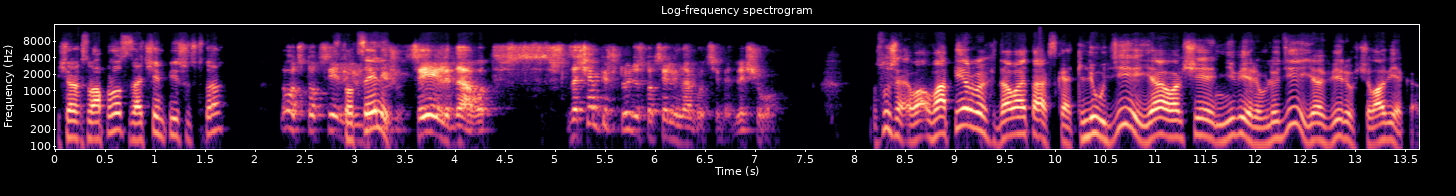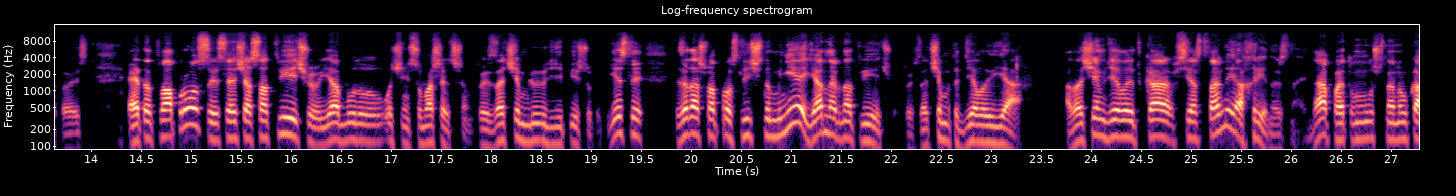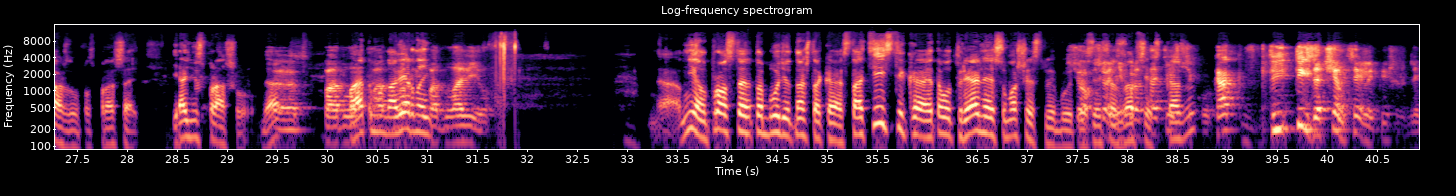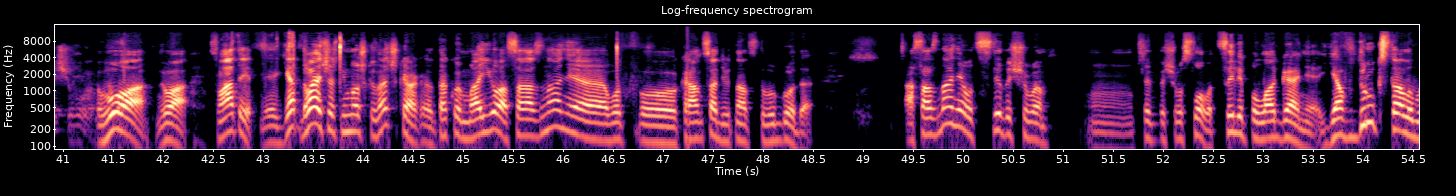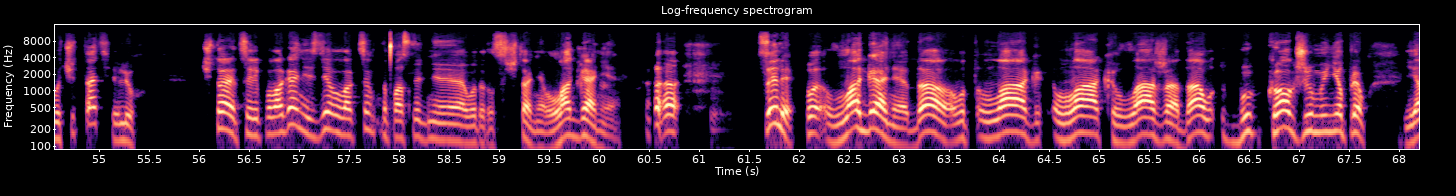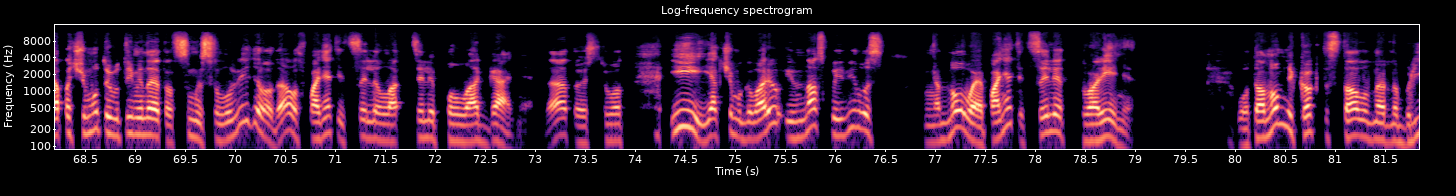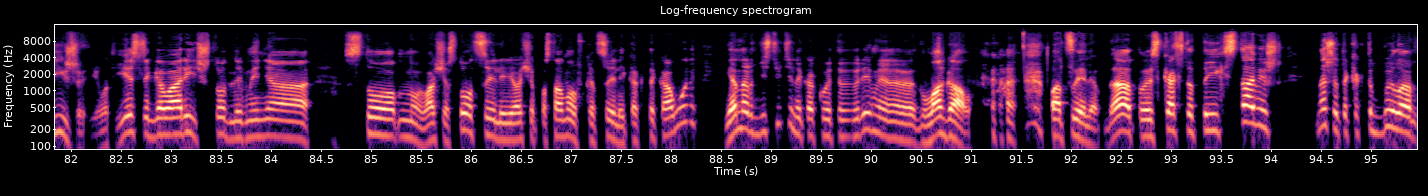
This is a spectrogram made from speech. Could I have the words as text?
Еще раз вопрос, зачем пишут что? Ну вот 100 целей 100 целей? пишут. Цели, да. Вот зачем пишут люди 100 целей на год себе? Для чего? Слушай, во-первых, давай так сказать, люди, я вообще не верю в людей, я верю в человека. То есть этот вопрос, если я сейчас отвечу, я буду очень сумасшедшим. То есть зачем люди пишут? Если ты задашь вопрос лично мне, я, наверное, отвечу. То есть зачем это делаю я? А зачем делают все остальные, а хрен их знает, да? Поэтому лучше, наверное, у каждого поспрашать. Я не спрашивал, да? Э, подло, Поэтому, наверное... Подловил. А, не, ну просто это будет, наша такая статистика, это вот реальное сумасшествие будет, все, если все, я сейчас за всех скажу. Как ты, ты зачем цели пишешь, для чего? Во, во, смотри, я, давай сейчас немножко, знаешь как, такое мое осознание вот конца 19 года. Осознание вот следующего, следующего слова, целеполагание. Я вдруг стал его читать, Илюх, читаю целеполагание, сделал акцент на последнее вот это сочетание, лагание. цели лагания, да, вот лаг, лаг, лажа, да, вот как же у меня прям, я почему-то вот именно этот смысл увидел, да, вот в понятии цели, целеполагания, да, то есть вот, и я к чему говорю, и у нас появилось новое понятие целетворения. Вот оно мне как-то стало, наверное, ближе. И вот если говорить, что для меня 100, ну, вообще 100 целей вообще постановка целей как таковой, я, наверное, действительно какое-то время лагал по целям, да, то есть как-то ты их ставишь, знаешь, это как-то было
